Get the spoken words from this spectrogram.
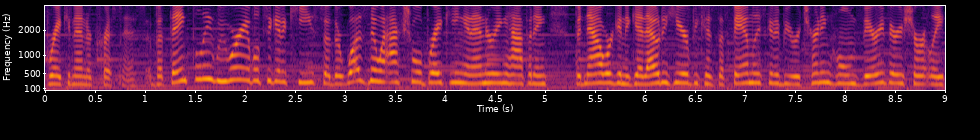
Break and Enter Christmas. But thankfully, we were able to get a key, so there was no actual breaking and entering happening. But now we're going to get out of here because the family's going to be returning home very, very shortly,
